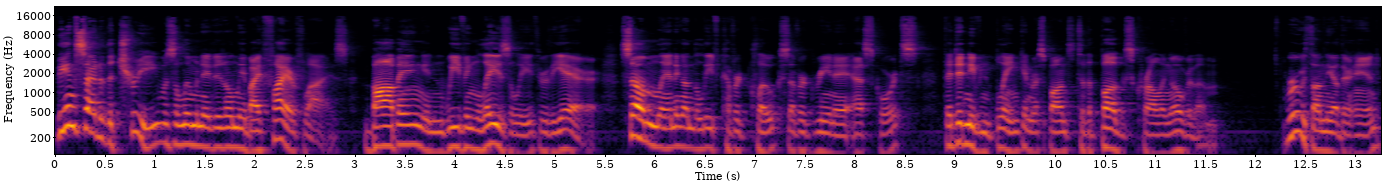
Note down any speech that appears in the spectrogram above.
The inside of the tree was illuminated only by fireflies, bobbing and weaving lazily through the air, some landing on the leaf covered cloaks of her Greenhay escorts. They didn't even blink in response to the bugs crawling over them. Ruth, on the other hand,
